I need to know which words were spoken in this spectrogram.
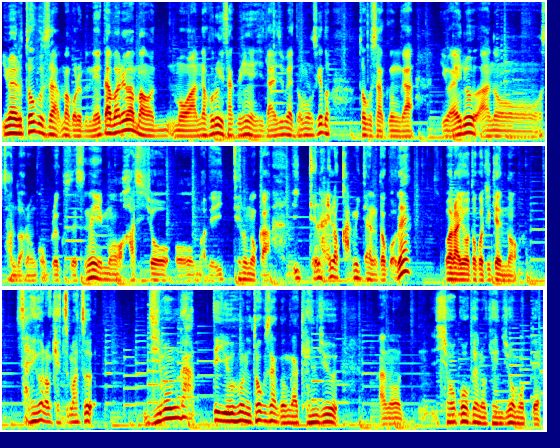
いわゆるトグサ、まあこれネタバレはまあもうあんな古い作品やし大丈夫やと思うんですけど、トグサ君が、いわゆるあのー、スタンドアロンコンプレックスですね。もう発症まで行ってるのか、行ってないのかみたいなとこね。笑い男事件の最後の結末自分がっていう風に徳さん君が拳銃あの昇降拳の拳銃を持って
